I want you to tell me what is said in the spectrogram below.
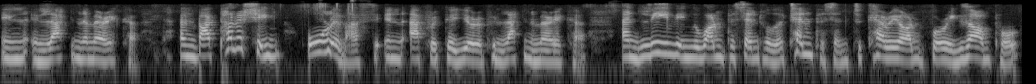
in, in Latin America. And by punishing all of us in Africa, Europe, and Latin America, and leaving the 1% or the 10% to carry on, for example,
